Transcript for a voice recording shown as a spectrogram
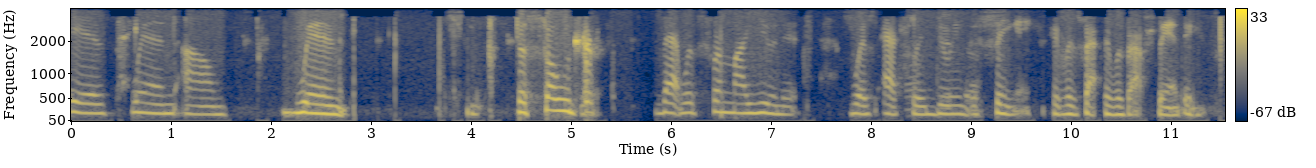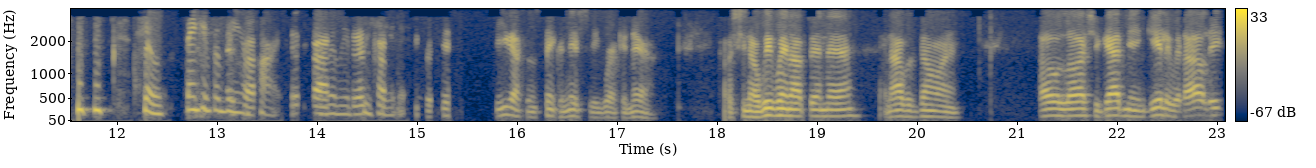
is when um, when the soldier that was from my unit was actually doing the singing. It was it was outstanding. so thank you for being a part. That's I really appreciate it. You got some synchronicity working there. Cause you know we went up in there and I was going, oh Lord, she got me in Gilly with all these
